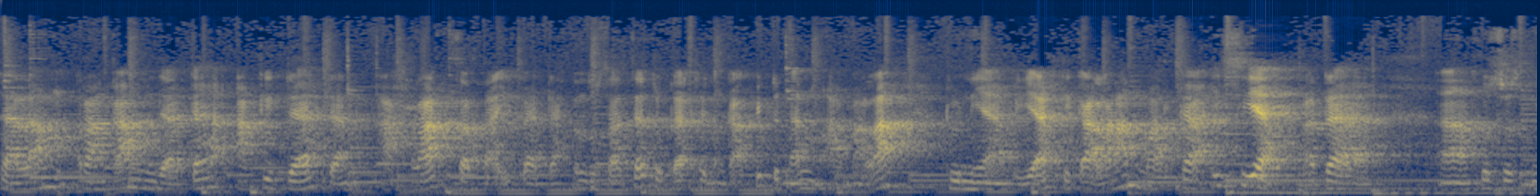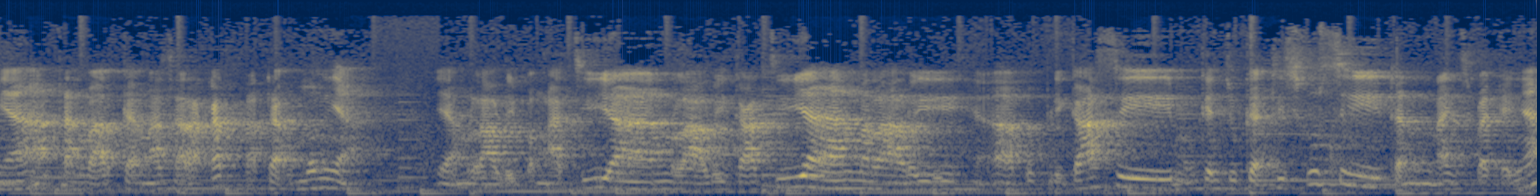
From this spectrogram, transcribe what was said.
dalam rangka menjaga akidah dan akhlak serta ibadah. Tentu saja juga dilengkapi dengan muamalah duniawiah di kalangan warga Asia pada uh, khususnya dan warga masyarakat pada umumnya ya melalui pengajian, melalui kajian, melalui uh, publikasi, mungkin juga diskusi dan lain sebagainya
